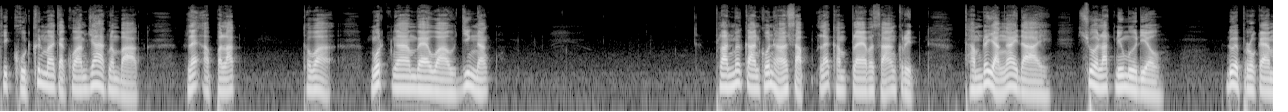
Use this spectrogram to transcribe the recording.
ที่ขุดขึ้นมาจากความยากลำบาก และอัปลักษณ์ทว่างดงามแวววาวยิ่งนัก พลันเมื่อการค้นหาศัพท์และคำแปลภาษาอังกฤษ ทำได้อย่างง่ายดาย ชั่วลัดนิ้วมือเดียว ด้วยโปรแกรม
